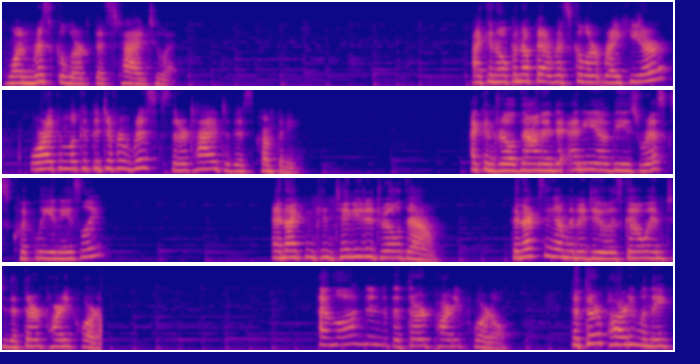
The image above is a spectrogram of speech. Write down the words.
one risk alert that's tied to it. I can open up that risk alert right here, or I can look at the different risks that are tied to this company. I can drill down into any of these risks quickly and easily, and I can continue to drill down. The next thing I'm going to do is go into the third party portal. I've logged into the third party portal. The third party, when they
